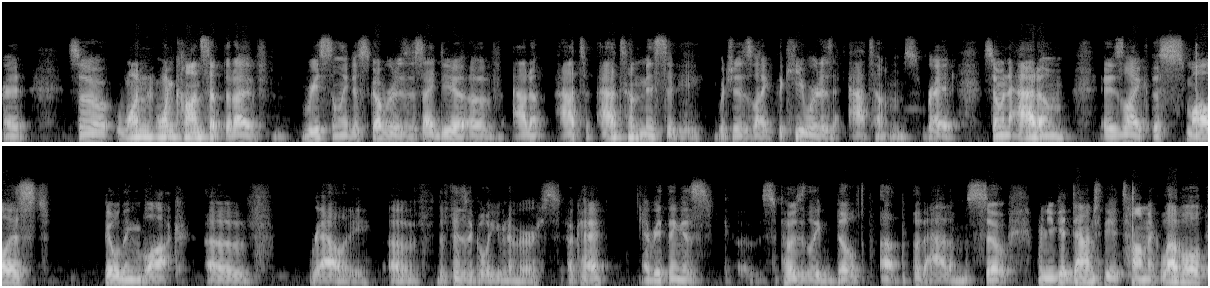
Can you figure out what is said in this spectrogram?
right so one one concept that i've recently discovered is this idea of atom, at, atomicity which is like the keyword is atoms right so an atom is like the smallest building block of reality of the physical universe. Okay. Everything is supposedly built up of atoms. So when you get down to the atomic level,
